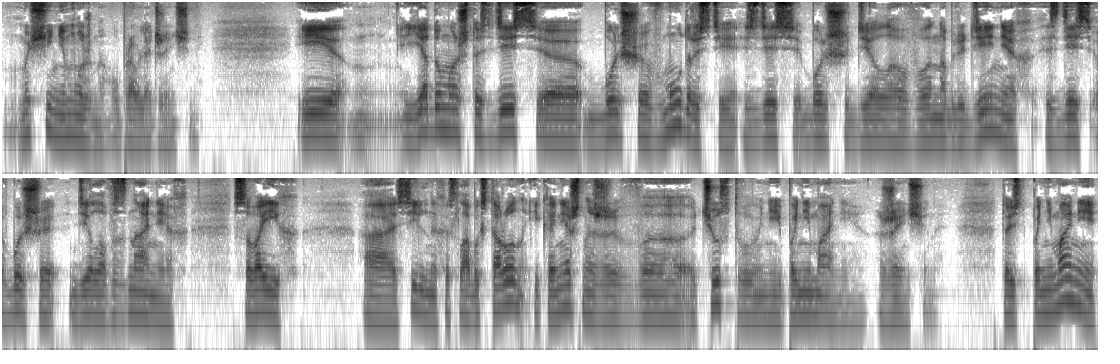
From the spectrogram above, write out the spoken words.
Мужчине можно управлять женщиной. И я думаю, что здесь э, больше в мудрости, здесь больше дело в наблюдениях, здесь больше дело в знаниях своих а, сильных и слабых сторон и, конечно же, в чувствовании и понимании женщины. То есть понимании,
